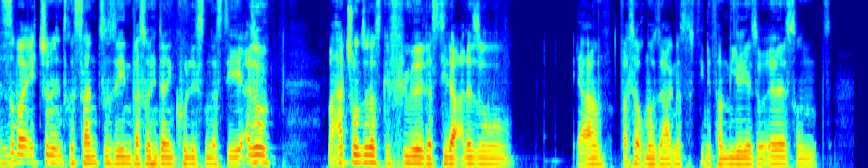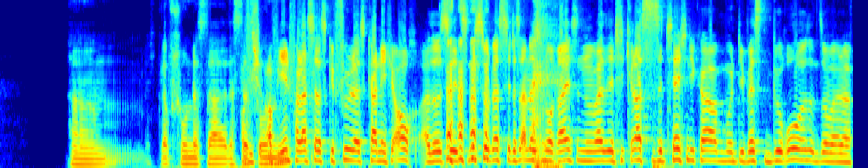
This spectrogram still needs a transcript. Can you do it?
Es ist aber echt schon interessant zu sehen, was so hinter den Kulissen, dass die, also man hat schon so das Gefühl, dass die da alle so, ja, was wir auch mal sagen, dass es wie eine Familie so ist und ähm, ich glaube schon, dass da, dass das Auf, schon auf jeden Fall hast du das Gefühl, das kann ich auch. Also es ist jetzt nicht so, dass sie das alles nur reißen, weil sie die krasseste Technik haben und die besten Büros und so weiter.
